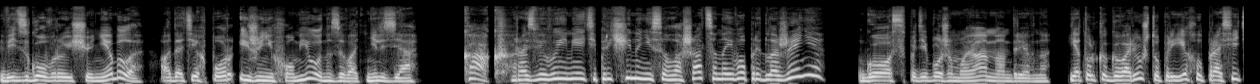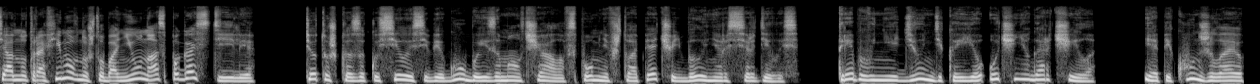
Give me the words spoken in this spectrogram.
ведь сговора еще не было, а до тех пор и женихом его называть нельзя. Как? Разве вы имеете причины не соглашаться на его предложение? Господи, боже мой, Анна Андреевна, я только говорю, что приехал просить Анну Трофимовну, чтобы они у нас погостили. Тетушка закусила себе губы и замолчала, вспомнив, что опять чуть было не рассердилась. Требование Дюндика ее очень огорчило, и опекун, желая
